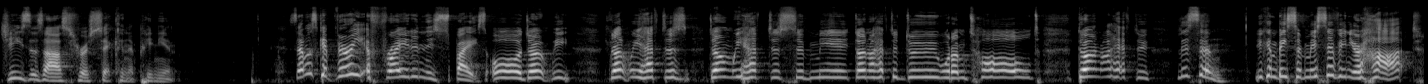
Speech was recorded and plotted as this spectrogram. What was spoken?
Jesus asked for a second opinion. Some of us get very afraid in this space. Oh, don't we, don't we have to, don't we have to submit? Don't I have to do what I'm told? Don't I have to listen? You can be submissive in your heart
